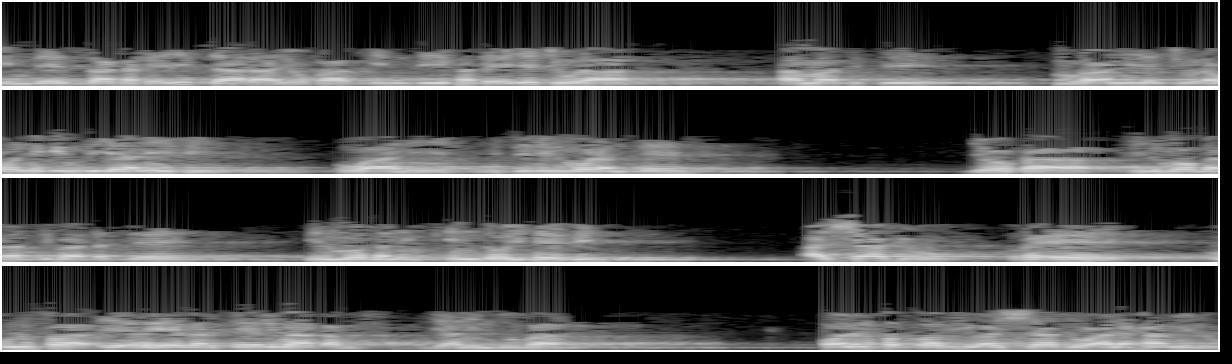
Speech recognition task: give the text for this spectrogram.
إنديسا كتئجتارا يوكا إندي كتئجتورا أما تتي muraanni jechuudha wanni qindi jedhanii fi waan isin ilmoo dhaltee yookaan ilmoo garatti baadhattee ilmoo sanin qindooytee fi ashaafi'u re'ee ulfa re'ee gartee rimaa qabdu jedhaniin duuba قال الخطابي الشافعي على حامل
